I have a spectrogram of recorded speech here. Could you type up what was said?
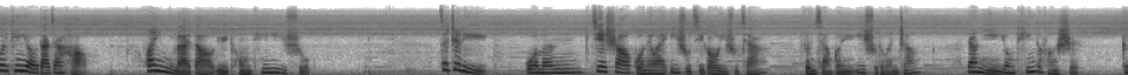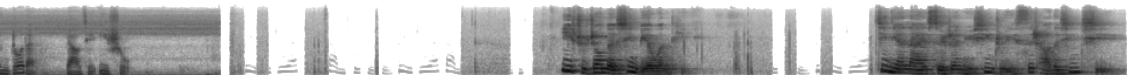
各位听友，大家好，欢迎你们来到雨桐听艺术。在这里，我们介绍国内外艺术机构、艺术家，分享关于艺术的文章，让你用听的方式，更多的了解艺术。艺术中的性别问题。近年来，随着女性主义思潮的兴起，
